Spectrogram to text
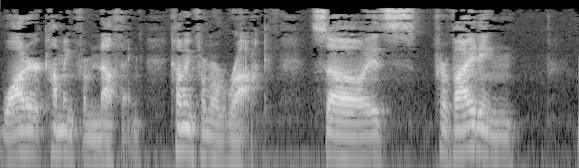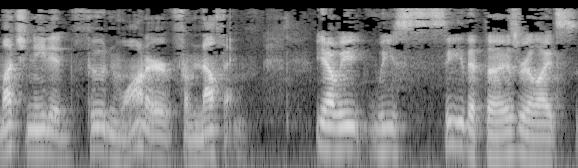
water coming from nothing, coming from a rock. So it's providing much needed food and water from nothing. Yeah, we we see that the Israelites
